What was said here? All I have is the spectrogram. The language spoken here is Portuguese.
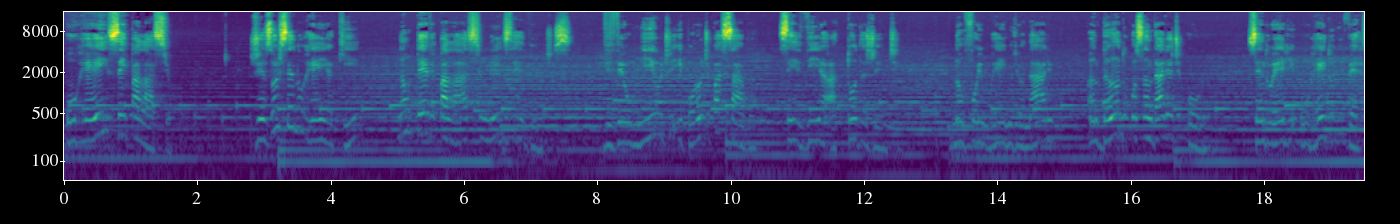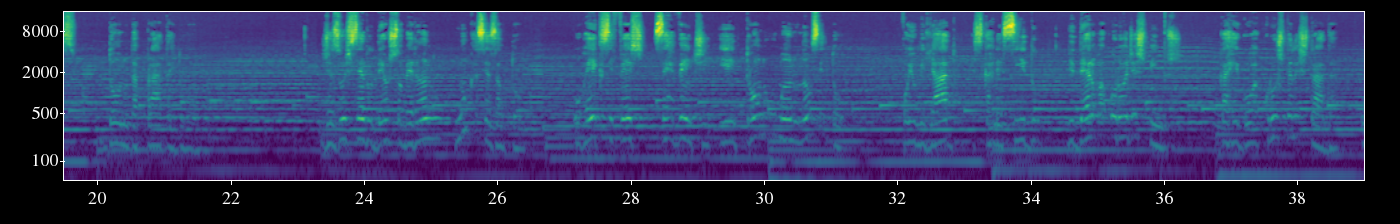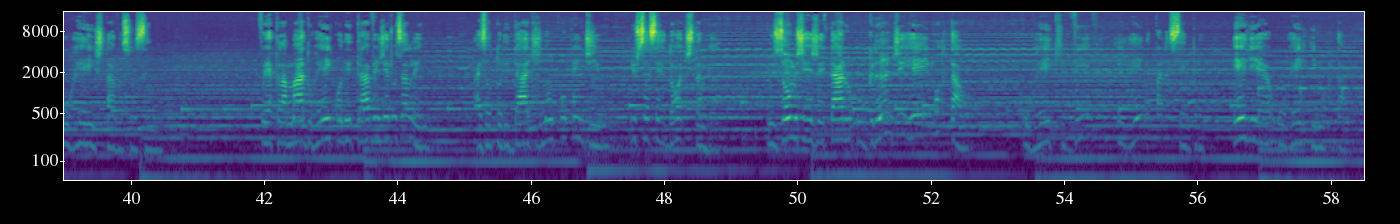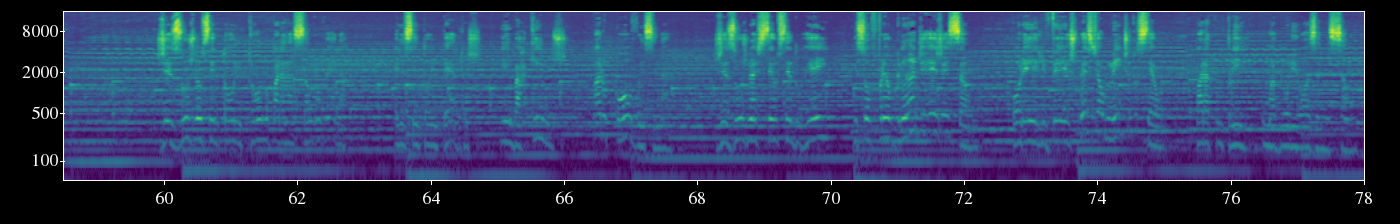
O rei sem palácio. Jesus, sendo rei aqui, não teve palácio nem serventes. Viveu humilde e por onde passava, servia a toda a gente. Não foi um rei milionário andando com sandálias de couro, sendo ele o rei do universo, dono da prata e do ouro. Jesus, sendo Deus soberano, nunca se exaltou o rei que se fez servente e em trono humano não sentou. Foi humilhado, escarnecido, lhe deram uma coroa de espinhos. Carregou a cruz pela estrada. O rei estava sozinho. Foi aclamado rei quando entrava em Jerusalém. As autoridades não compreendiam e os sacerdotes também. Os homens rejeitaram o grande rei imortal, o rei que vive e reina para sempre ele é o Rei imortal. Jesus não sentou em trono para a nação governar. Ele sentou em pedras e em barquinhos para o povo ensinar. Jesus nasceu sendo rei e sofreu grande rejeição, porém ele veio especialmente do céu para cumprir uma gloriosa missão.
